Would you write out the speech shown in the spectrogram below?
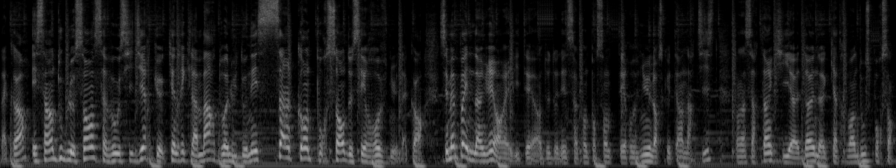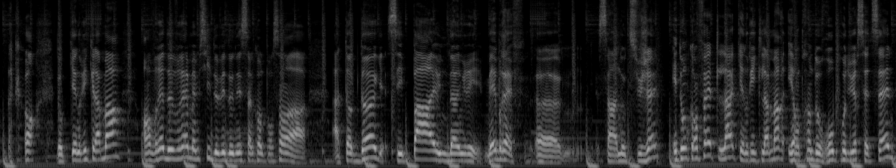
d'accord? Et c'est un double sens, ça veut aussi dire que Kendrick Lamar doit lui donner 50% de ses revenus, d'accord? C'est même pas une dinguerie en réalité hein, de donner 50% de tes revenus lorsque tu es un artiste. Dans un certains qui euh, donnent 92%, d'accord? Donc Kendrick Lamar, en vrai de vrai, même s'il devait donner 50% à, Top Dog, c'est pas une dinguerie. Mais bref, euh, c'est un autre sujet. Et donc en fait, là, Kendrick Lamar est en train de reproduire cette scène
